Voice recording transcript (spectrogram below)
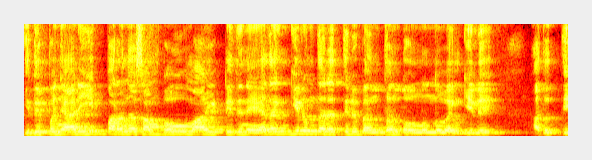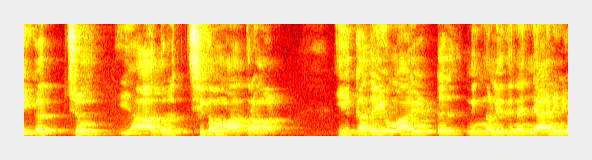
ഇതിപ്പോൾ ഞാൻ ഈ പറഞ്ഞ സംഭവവുമായിട്ട് ഇതിന് ഏതെങ്കിലും തരത്തിൽ ബന്ധം തോന്നുന്നുവെങ്കിൽ അത് തികച്ചും യാദൃച്ഛികം മാത്രമാണ്. ഈ കഥയുമായിട്ട് നിങ്ങൾ ഇതിനെ ഞാനിനി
